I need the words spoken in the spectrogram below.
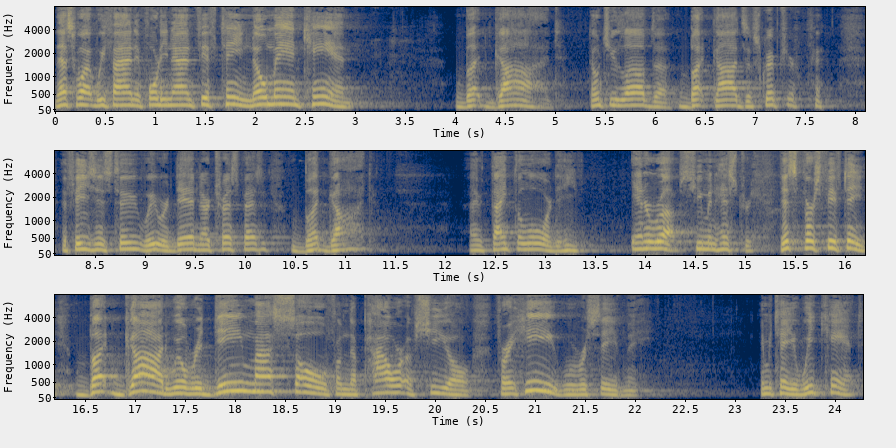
That's what we find in 49:15. No man can but God. Don't you love the but gods of Scripture? Ephesians 2, we were dead in our trespasses, but God. And thank the Lord that He interrupts human history. This verse 15, but God will redeem my soul from the power of Sheol, for He will receive me. Let me tell you, we can't,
